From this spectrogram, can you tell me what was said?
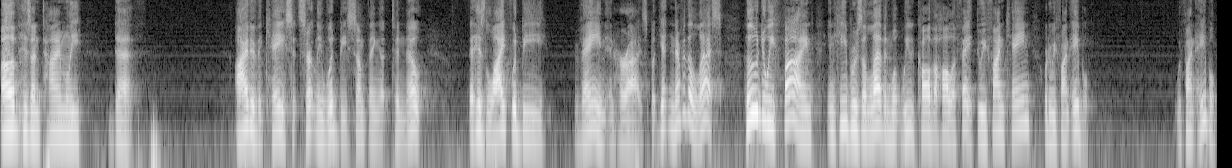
of his untimely death. Either the case, it certainly would be something to note that his life would be vain in her eyes. But yet, nevertheless, who do we find in Hebrews 11 what we would call the hall of faith? Do we find Cain or do we find Abel? We find Abel.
